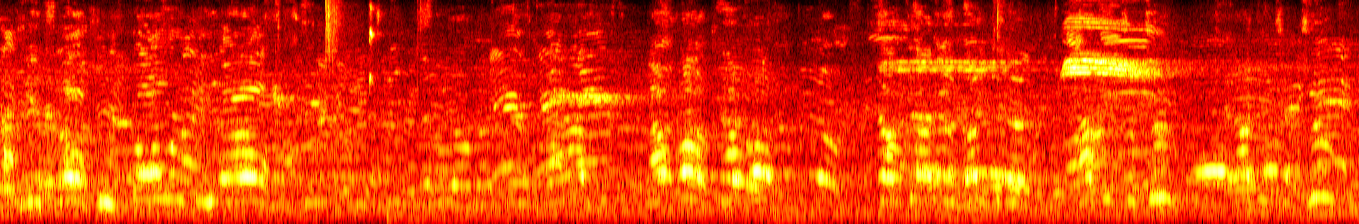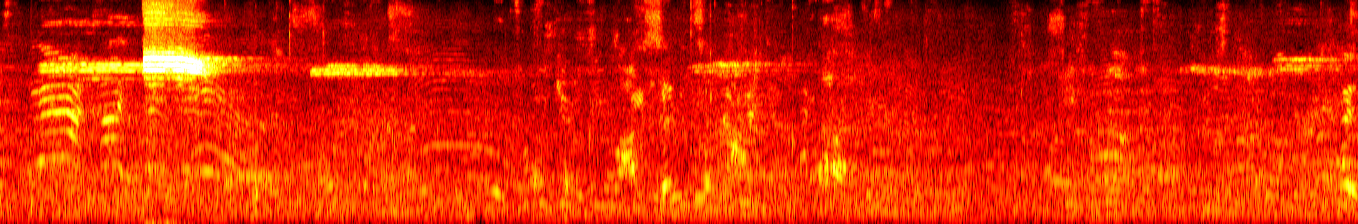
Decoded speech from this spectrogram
Keep walking forward, DL. Now up, now up. Now that end right there. Now get your two. Now get your two. Hey,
